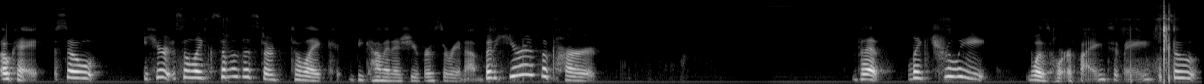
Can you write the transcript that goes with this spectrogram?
Okay so here so like some of this starts to like become an issue for serena but here is the part that like truly was horrifying to me. So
